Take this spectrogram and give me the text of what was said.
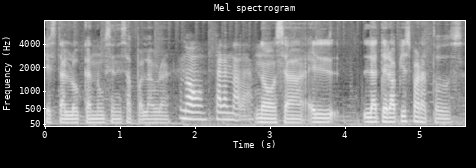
que está loca, no usen esa palabra. No, para nada. No, o sea, el, la terapia es para todos.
